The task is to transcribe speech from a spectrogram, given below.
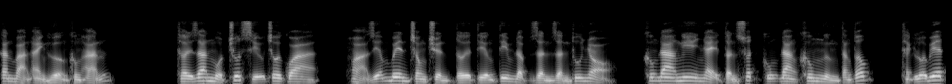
căn bản ảnh hưởng không hắn. Thời gian một chút xíu trôi qua, hỏa diễm bên trong truyền tới tiếng tim đập dần dần thu nhỏ, không đa nghi nhảy tần suất cũng đang không ngừng tăng tốc, thạch lỗi biết,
